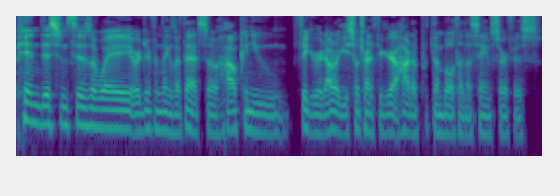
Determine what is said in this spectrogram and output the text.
pin distances away or different things like that. So how can you figure it out? Are you still trying to figure out how to put them both on the same surface?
